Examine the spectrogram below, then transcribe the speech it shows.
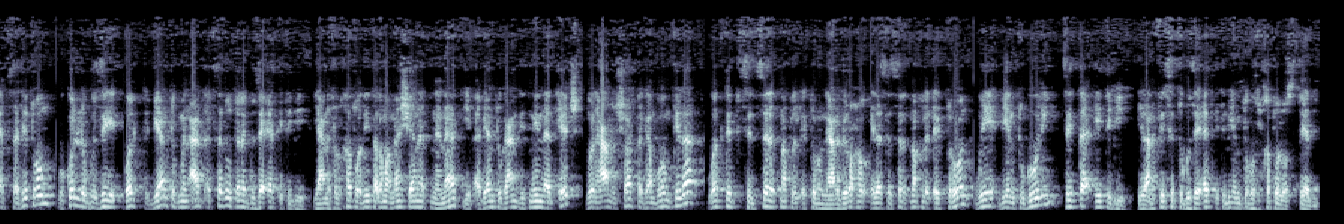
أكسدتهم وكل جزيء قلت بينتج من اعاده أكسده ثلاث جزيئات ATP يعني في الخطوة دي طالما ماشية أنا اثنين NAD يبقى بينتج عندي اثنين NADH دول هعمل شرطة جنبهم كده واكتب سلسلة نقل الإلكترون. يعني بيروحوا إلى سلسلة نقل الإلكترون وبينتجوا لي 6 ATP يعني في ست جزيئات ATP ينتجوا الخطوه الوسطيه دي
